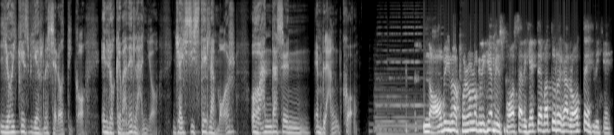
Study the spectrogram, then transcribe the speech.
y hoy que es viernes erótico, en lo que va del año, ¿ya hiciste el amor o andas en, en blanco? No, viva, fue lo que le dije a mi esposa. Le dije, ahí te va tu regalote. Dije,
